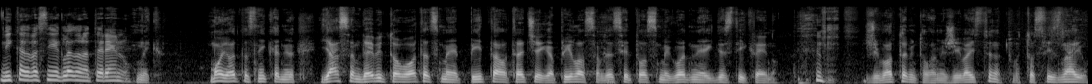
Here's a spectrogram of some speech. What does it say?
Nikad vas nije gledao na terenu? Nikad. Moj otac nikad nije... Ja sam debitov, otac me je pitao 3. aprila 88. godine gdje si ti krenuo. Života mi, to vam je živa istina, to svi znaju.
